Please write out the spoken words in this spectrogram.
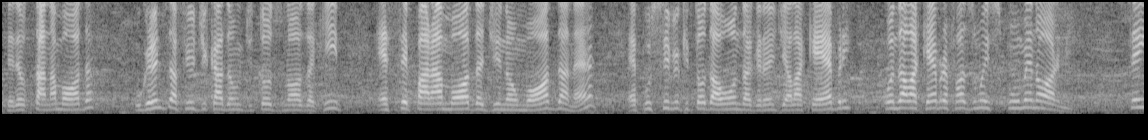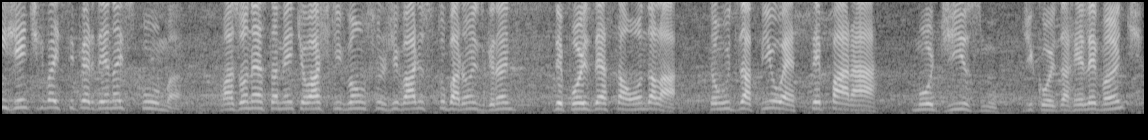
entendeu? Tá na moda. O grande desafio de cada um de todos nós aqui é separar moda de não moda, né? É possível que toda onda grande ela quebre. Quando ela quebra, faz uma espuma enorme. Tem gente que vai se perder na espuma mas honestamente eu acho que vão surgir vários tubarões grandes depois dessa onda lá. Então o desafio é separar modismo de coisa relevante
